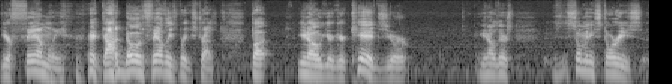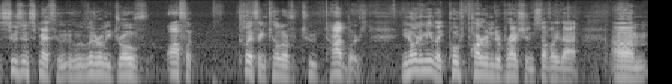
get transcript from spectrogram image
your family. God knows families bring stress. But, you know, your your kids, your you know, there's so many stories. Susan Smith, who, who literally drove off a cliff and killed over two toddlers. You know what I mean? Like postpartum depression, stuff like that. Um,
